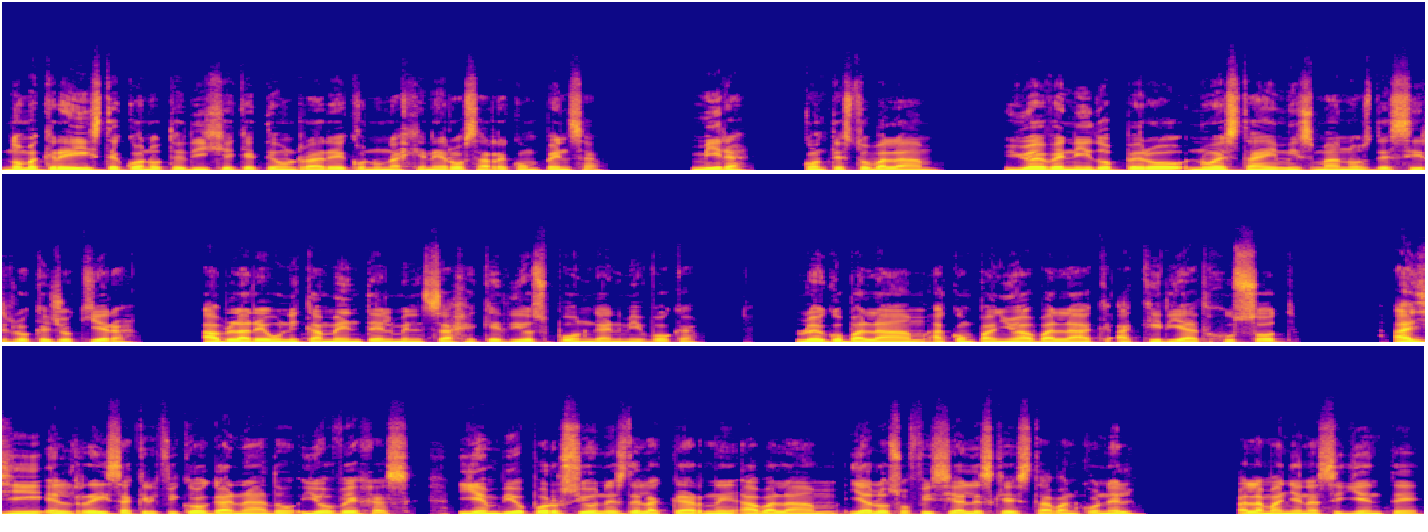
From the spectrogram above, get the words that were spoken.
¿No me creíste cuando te dije que te honraré con una generosa recompensa? Mira, contestó Balaam, yo he venido, pero no está en mis manos decir lo que yo quiera hablaré únicamente el mensaje que Dios ponga en mi boca. Luego Balaam acompañó a Balac a Kiriat Husot. Allí el rey sacrificó ganado y ovejas y envió porciones de la carne a Balaam y a los oficiales que estaban con él. A la mañana siguiente,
